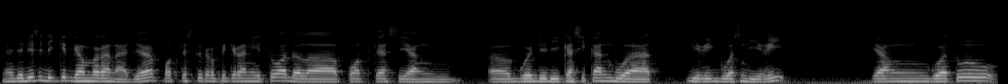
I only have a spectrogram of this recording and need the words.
Nah, jadi sedikit gambaran aja, podcast Tukar Pikiran itu adalah podcast yang uh, gue dedikasikan buat diri gue sendiri yang gue tuh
